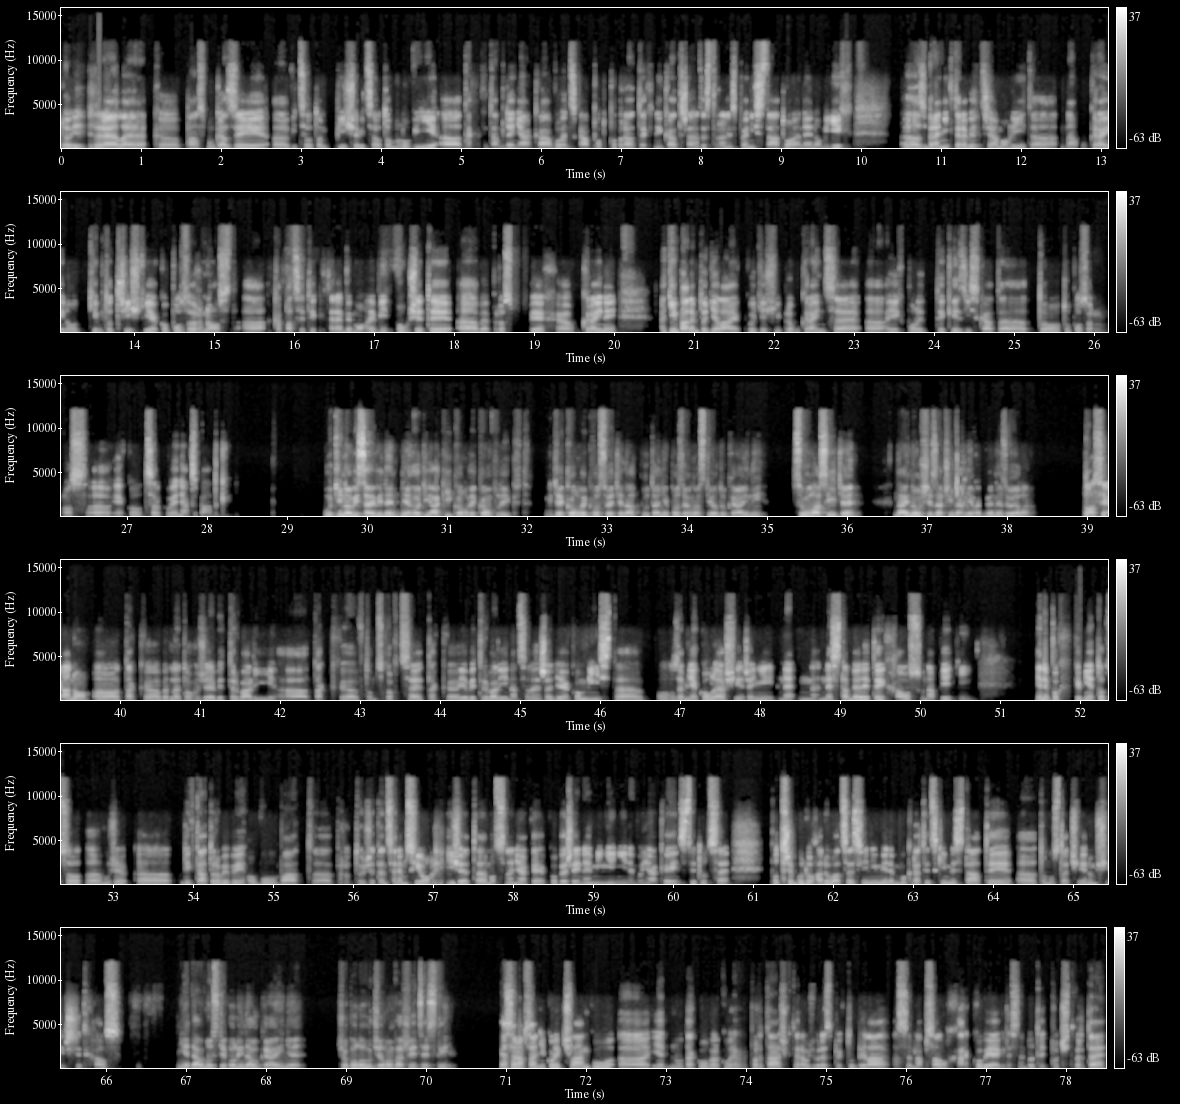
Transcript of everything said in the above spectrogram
do Izraele k pásmu Gazy, uh, více o tom píše, více o tom mluví, uh, tam jde nějaká vojenská podpora, technika třeba ze strany Spojených států, ale nejenom jich. Eh, zbraní, které by třeba mohly jít eh, na Ukrajinu, tímto tříští jako pozornost a kapacity, které by mohly být použity eh, ve prospěch Ukrajiny. A tím pádem to dělá jako těžší pro Ukrajince a jejich politiky získat to, tu pozornost jako celkově nějak zpátky. Putinovi sa evidentne hodí akýkoľvek konflikt, kdekoľvek vo svete na pozornosti od Ukrajiny. Súhlasíte? Najnovšie začína hnevať Venezuela. To asi ano, tak vedle toho, že je vytrvalý, tak v tom, co chce, tak je vytrvalý na celé řadě jako míst po země koule a šíření ne, nestability, chaosu, napětí. Je nepochybně to, co může diktátorovi vyhovovat, protože ten se nemusí ohlížet moc na nějaké jako veřejné mínění nebo nějaké instituce, potřebu dohadovat se s jinými demokratickými státy, tomu stačí jenom šířit chaos. Nedávno jste byli na Ukrajině. Co bylo účelem vaší cesty? Já jsem napsal několik článků, jednu takovou velkou reportáž, která už v Respektu byla, jsem napsal o Charkově, kde jsem byl teď po čtvrté,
